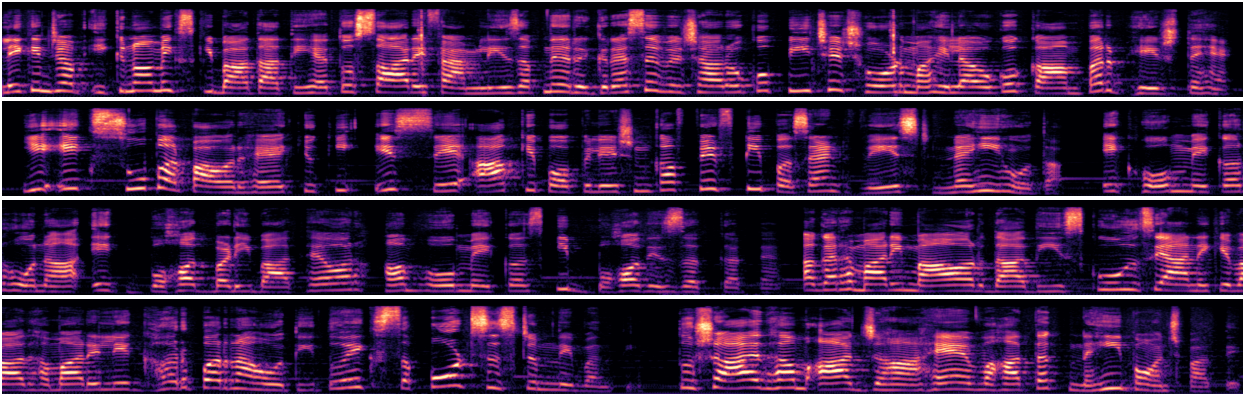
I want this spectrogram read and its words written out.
लेकिन जब इकोनॉमिक्स की बात आती है तो सारे फैमिलीज़ अपने रिग्रेसिव विचारों को पीछे छोड़ महिलाओं को काम पर भेजते हैं। ये एक सुपर पावर है, क्योंकि इससे आपके पॉपुलेशन का 50 परसेंट वेस्ट नहीं होता। एक होम मेकर होना एक बहुत बड़ी बात है, और हम होम मेकर्स की बहुत इज़्ज़त करते हैं। अगर हमारी माँ और दादी स्कूल से आने के बाद हमारे लिए घर पर ना होती तो एक सपोर्ट सिस्टम नहीं बनती। तो शायद हम आज जहाँ हैं, वहाँ तक नहीं पहुँच पाते।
